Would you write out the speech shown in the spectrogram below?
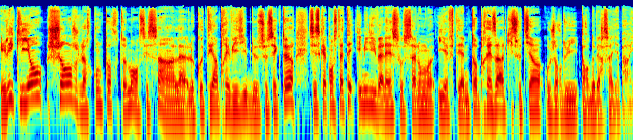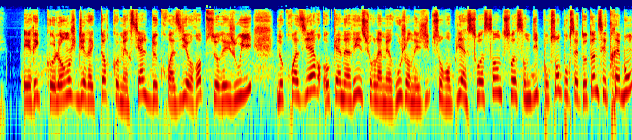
Et les clients changent leur comportement. C'est ça, hein, le côté imprévisible de ce secteur. C'est ce qu'a constaté Émilie Vallès au salon IFTM Top Reza qui se tient aujourd'hui porte de Versailles à Paris. Éric Collange, directeur commercial de Croisier Europe, se réjouit. Nos croisières aux Canaries et sur la mer Rouge en Égypte sont remplies à 60-70% pour cet automne. C'est très bon,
